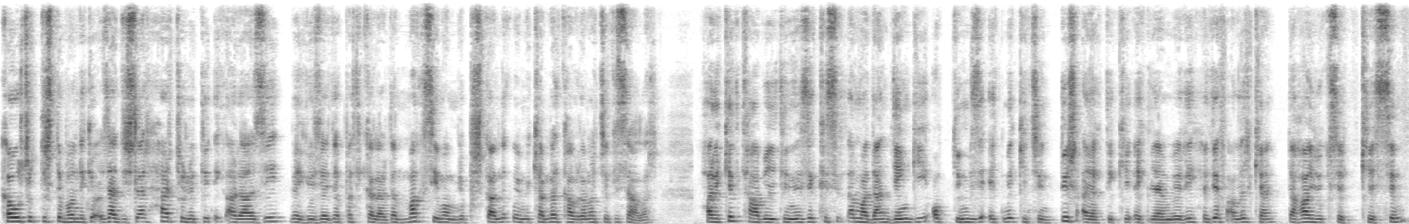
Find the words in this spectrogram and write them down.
Kauçuk dış tabandaki özel dişler her türlü teknik arazi ve yüzeyde patikalarda maksimum yapışkanlık ve mükemmel kavrama çeki sağlar. Hareket kabiliyetinizi kısıtlamadan dengeyi optimize etmek için dış ayaktaki eklemleri hedef alırken daha yüksek kesim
